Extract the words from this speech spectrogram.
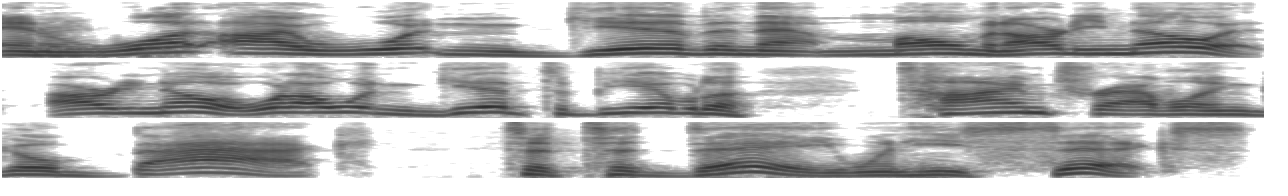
And Right. what I wouldn't give in that moment, I already know it. I already know it. What I wouldn't give to be able to time travel and go back to today when he's six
